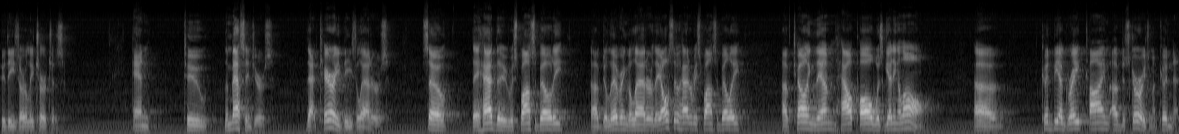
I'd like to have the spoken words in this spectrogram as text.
to these early churches and to the messengers that carried these letters. So they had the responsibility of delivering the letter. They also had a responsibility of telling them how Paul was getting along. Uh, could be a great time of discouragement, couldn't it?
